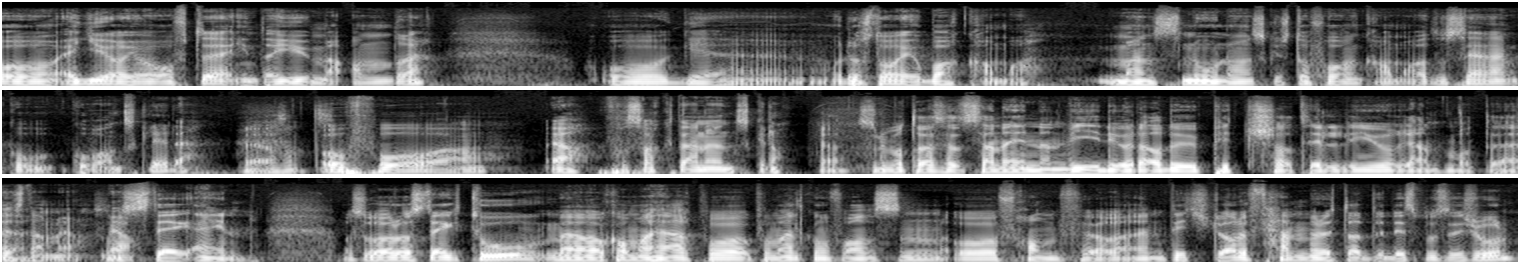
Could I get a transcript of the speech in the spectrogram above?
Og jeg gjør jo ofte intervju med andre, og, eh, og da står jeg jo bak kamera. Mens nå når jeg skulle stå foran kamera, så ser jeg hvor, hvor vanskelig det er ja, å få ja, få sagt det en ønsker, da. Ja, så du måtte sende inn en video der du pitcha til juryen? på en måte Det stemmer, ja. Sånn steg én. Og så var det steg to med å komme her på, på Meldt-konferansen og framføre en pitch. Du hadde fem minutter til disposisjon.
